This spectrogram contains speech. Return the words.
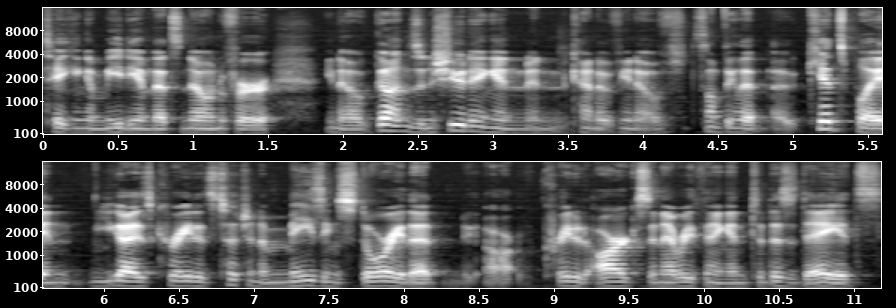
taking a medium that's known for you know guns and shooting and and kind of you know something that uh, kids play, and you guys created such an amazing story that uh, created arcs and everything, and to this day it's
